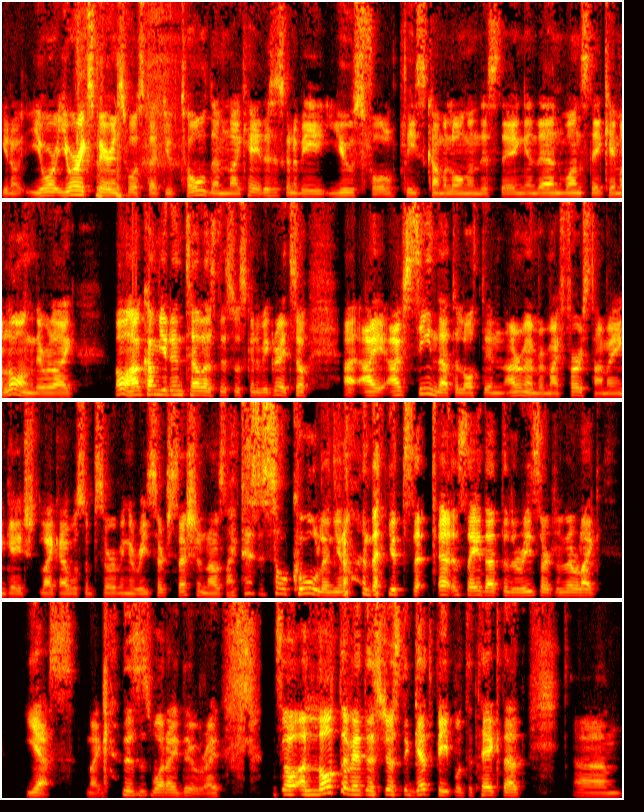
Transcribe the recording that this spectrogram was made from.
you know your your experience was that you told them like hey this is going to be useful. Please come along on this thing. And then once they came along they were like oh how come you didn't tell us this was going to be great? So I, I have seen that a lot in i remember my first time i engaged like i was observing a research session and i was like this is so cool. And you know and then you'd say that to the researcher and they were like yes. Like this is what i do right? So a lot of it is just to get people to take that um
